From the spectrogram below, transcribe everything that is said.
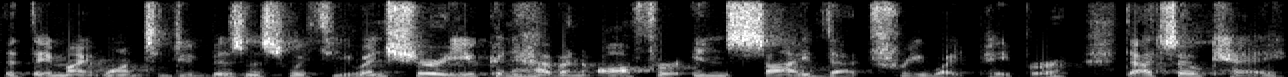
that they might want to do business with you. And sure you can have an offer inside that free white paper. That's okay.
